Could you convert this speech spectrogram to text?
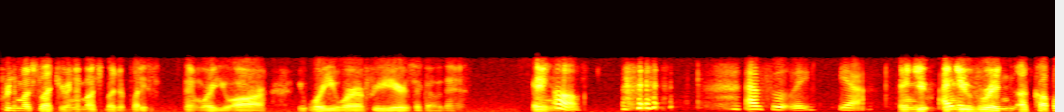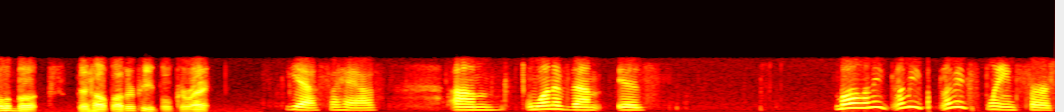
pretty much like you're in a much better place than where you are, where you were a few years ago. Then, and Oh. Absolutely. Yeah. and you and you've written a couple of books to help other people, correct? Yes, I have. Um, one of them is well, let me let me let me explain first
